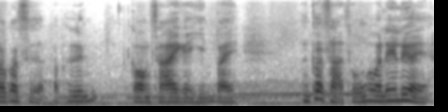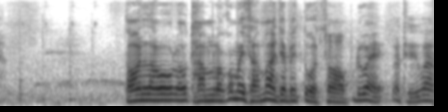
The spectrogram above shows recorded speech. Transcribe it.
เราก็เสือกกับพื้นกองทรายกับหินไป มันก็สะสมเข้ามาเรื่อยๆ ตอนเราเราทำเราก็ไม่สามารถจะไปตรวจสอบด้วย ก็ถือว่า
